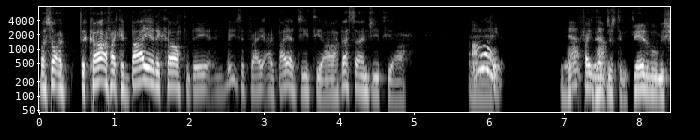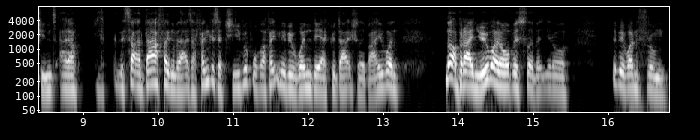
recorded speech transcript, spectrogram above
my sort of the car. If I could buy any car today, might surprise. I'd buy a GTR. This and GTR. All Uh, right. Yeah. I think yeah. they're just incredible machines. And I, the sort of daft thing about that is I think it's achievable. I think maybe one day I could actually buy one. not a brand new one, obviously, but you know, maybe one from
